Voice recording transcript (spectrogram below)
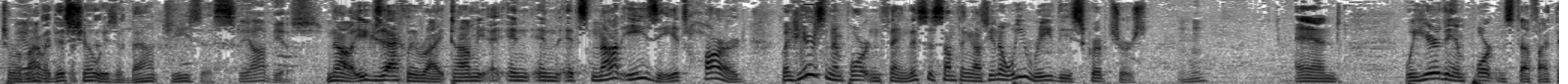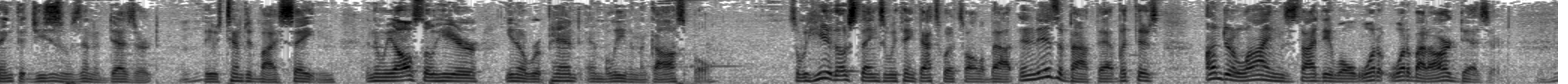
to remind Yeah. me this show is about Jesus. The obvious. No, exactly right, Tom. And, and it's not easy; it's hard. But here's an important thing. This is something else. You know, we read these scriptures, mm-hmm. and we hear the important stuff. I think that Jesus was in a desert; mm-hmm. that he was tempted by Satan, and then we also hear, you know, repent and believe in the gospel. So we hear those things and we think that's what it's all about, and it is about that. But there's underlying this idea. Well, what what about our desert? Mm-hmm.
